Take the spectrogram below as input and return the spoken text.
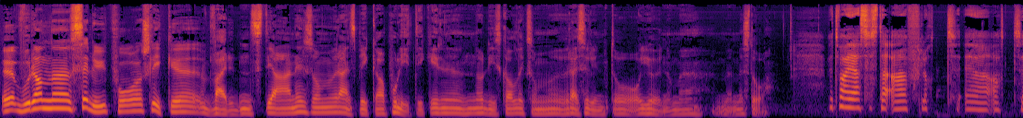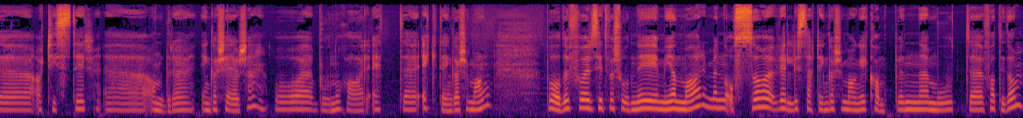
Eh, hvordan eh, ser du på slike verdensstjerner som reinspikka politiker, når de skal liksom reise rundt og, og gjøre noe med, med, med ståa? Vet du hva, Jeg syns det er flott eh, at artister, andre, engasjerer seg. Og Bono har et ekte engasjement. Både for situasjonen i Myanmar, men også veldig sterkt engasjement i kampen mot fattigdom.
